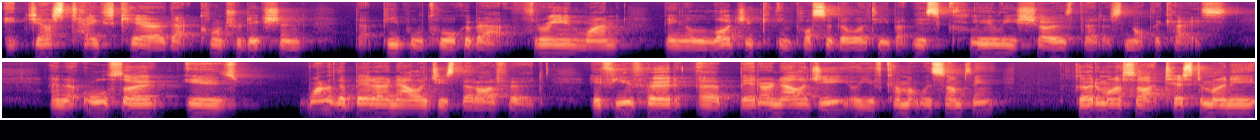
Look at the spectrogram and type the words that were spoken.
it just takes care of that contradiction that people talk about three in one being a logic impossibility, but this clearly shows that it's not the case. And it also is one of the better analogies that I've heard. If you've heard a better analogy or you've come up with something, go to my site, Testimony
